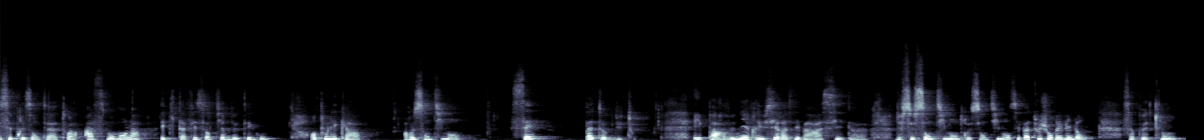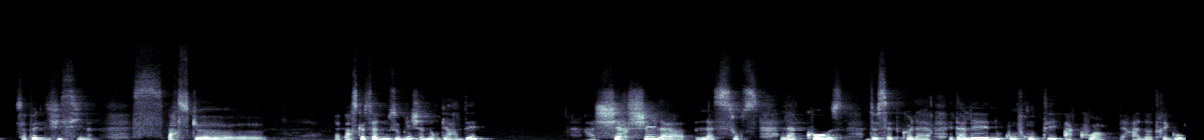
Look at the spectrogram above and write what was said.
Qui s'est présenté à toi à ce moment-là et qui t'a fait sortir de tes gonds. En tous les cas, ressentiment, c'est pas top du tout. Et parvenir, réussir à se débarrasser de, ce sentiment de ressentiment, c'est pas toujours évident. Ça peut être long, ça peut être difficile. Parce que, ben parce que ça nous oblige à nous regarder, à chercher la, la source, la cause de cette colère, et d'aller nous confronter à quoi? Ben À notre ego,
